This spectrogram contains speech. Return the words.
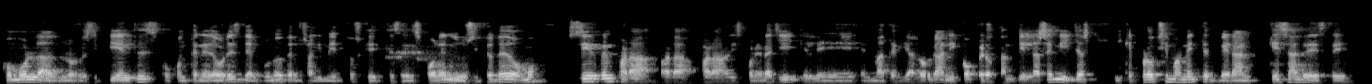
cómo los recipientes o contenedores de algunos de los alimentos que, que se disponen en los sitios de domo sirven para, para, para disponer allí el, el, material orgánico, pero también las semillas y que próximamente verán qué sale de, este,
